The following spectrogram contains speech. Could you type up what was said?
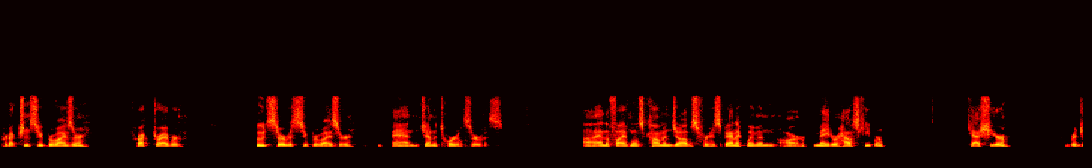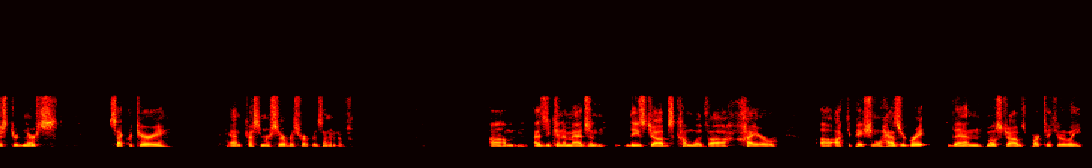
production supervisor, truck driver, food service supervisor, and janitorial service. Uh, and the five most common jobs for Hispanic women are maid or housekeeper, cashier, registered nurse, secretary, and customer service representative. Um, as you can imagine, these jobs come with a higher uh, occupational hazard rate than most jobs, particularly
